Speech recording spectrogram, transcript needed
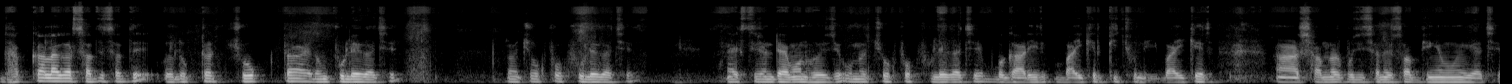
ধাক্কা লাগার সাথে সাথে ওই লোকটার চোখটা একদম ফুলে গেছে। চোখ ফোক ফুলে গেছে। অ্যাক্সিডেন্ট এমন হয়েছে, ওনার চোখ ফোক ফুলে গেছে গাড়ির, বাইকের কিছু নেই। বাইকের আহ, সামনের পজিশানে সব ভেঙে ভেঙে গেছে।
